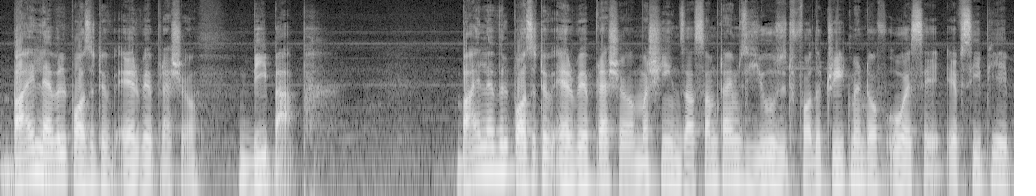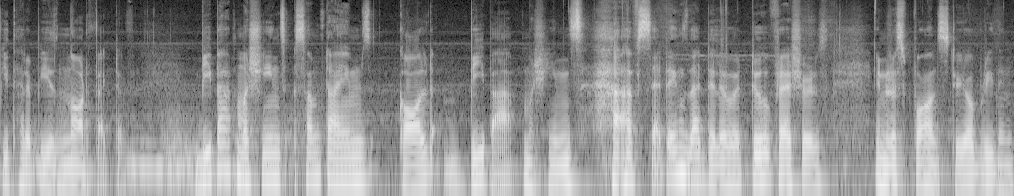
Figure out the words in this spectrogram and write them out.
Bi-level positive airway pressure, BPAP. Bi-level positive airway pressure machines are sometimes used for the treatment of OSA if CPAP therapy is not effective. BPAP machines sometimes called BPAP machines have settings that deliver two pressures in response to your breathing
